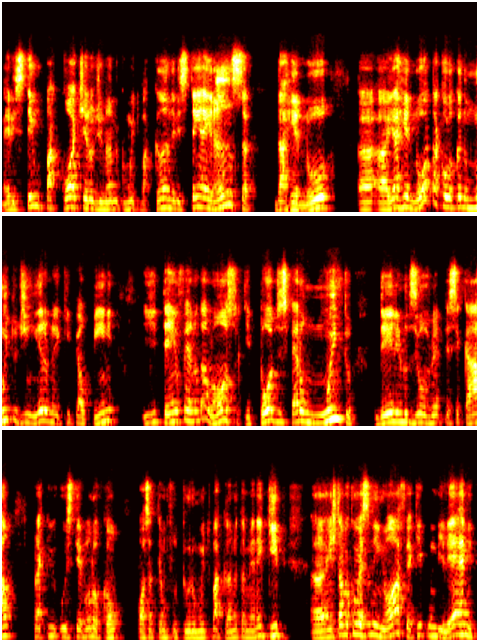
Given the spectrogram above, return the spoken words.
Né? Eles têm um pacote aerodinâmico muito bacana, eles têm a herança da Renault, uh, uh, e a Renault está colocando muito dinheiro na equipe Alpine, e tem o Fernando Alonso, que todos esperam muito dele no desenvolvimento desse carro, para que o Esteban Ocon possa ter um futuro muito bacana também na equipe. Uh, a gente estava conversando em off aqui com o Guilherme,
